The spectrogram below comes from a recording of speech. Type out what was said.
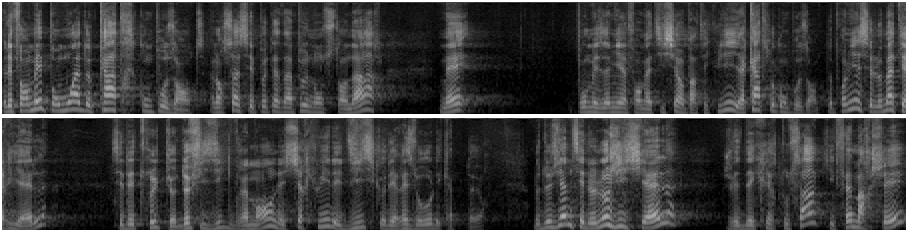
Elle est formée pour moi de quatre composantes. Alors ça, c'est peut-être un peu non standard, mais pour mes amis informaticiens en particulier, il y a quatre composantes. Le premier, c'est le matériel. C'est des trucs de physique vraiment, les circuits, les disques, les réseaux, les capteurs. Le deuxième, c'est le logiciel. Je vais décrire tout ça, qui fait marcher.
